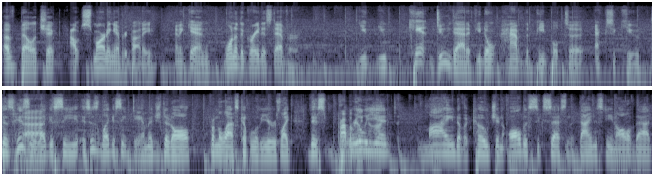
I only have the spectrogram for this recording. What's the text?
of Belichick outsmarting everybody, and again, one of the greatest ever. You you can't do that if you don't have the people to execute. Does his uh, legacy is his legacy damaged at all from the last couple of years? Like this brilliant not. mind of a coach and all the success and the dynasty and all of that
